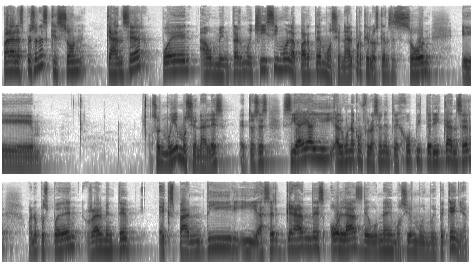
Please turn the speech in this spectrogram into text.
para las personas que son cáncer, pueden aumentar muchísimo la parte emocional porque los cánceres son... Eh, son muy emocionales. Entonces, si hay ahí alguna configuración entre Júpiter y Cáncer, bueno, pues pueden realmente expandir y hacer grandes olas de una emoción muy, muy pequeña.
